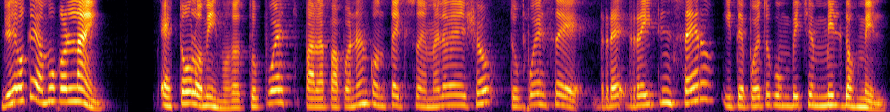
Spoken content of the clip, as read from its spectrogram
yo dije, ok, vamos con online. Es todo lo mismo. O sea, tú puedes, para, para poner en contexto de MLB Show, tú puedes ser rating cero y te puede tocar un bicho en 1000, 2000.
